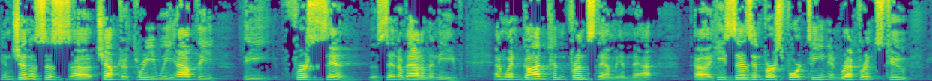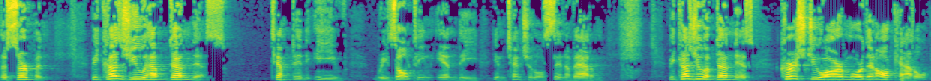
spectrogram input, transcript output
In Genesis uh, chapter 3, we have the, the first sin, the sin of Adam and Eve. And when God confronts them in that, uh, he says in verse 14, in reference to the serpent, Because you have done this, tempted Eve, resulting in the intentional sin of Adam. Because you have done this, cursed you are more than all cattle,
